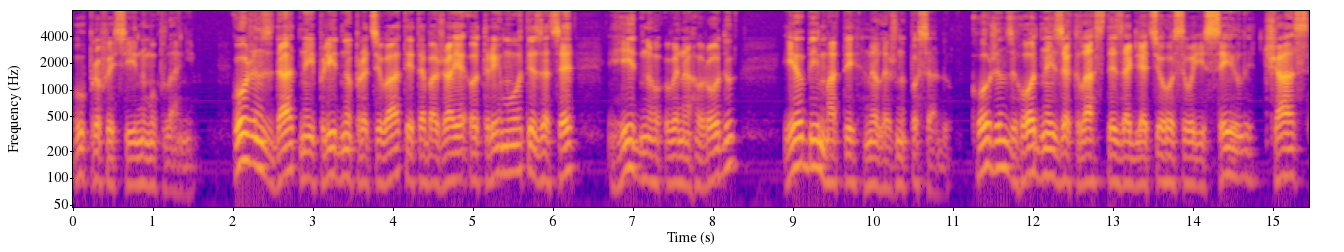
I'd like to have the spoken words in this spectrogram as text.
у професійному плані. Кожен здатний плідно працювати та бажає отримувати за це гідну винагороду і обіймати належну посаду. Кожен згодний закласти задля цього свої сили, час,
